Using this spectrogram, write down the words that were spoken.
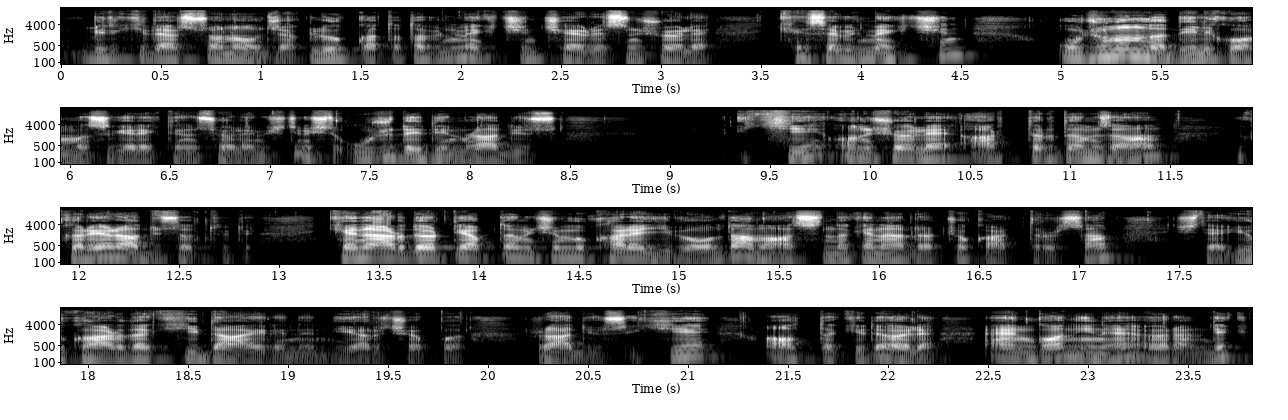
bir iki ders sonra olacak. Loop cut atabilmek için çevresini şöyle kesebilmek için ucunun da delik olması gerektiğini söylemiştim. İşte ucu dediğim radyus 2 onu şöyle arttırdığım zaman yukarıya radyus atıyor. Kenar 4 yaptığım için bu kare gibi oldu ama aslında kenarları çok arttırırsam işte yukarıdaki dairenin yarıçapı radyus 2, alttaki de öyle. Engon yine öğrendik.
